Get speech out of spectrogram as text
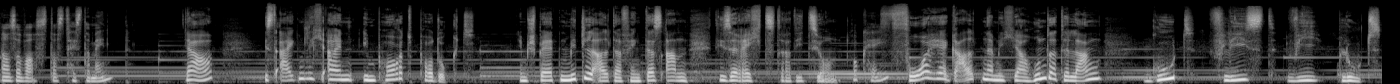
Also was, das Testament? Ja, ist eigentlich ein Importprodukt. Im späten Mittelalter fängt das an, diese Rechtstradition. Okay. Vorher galt nämlich jahrhundertelang, Gut fließt wie Blut,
